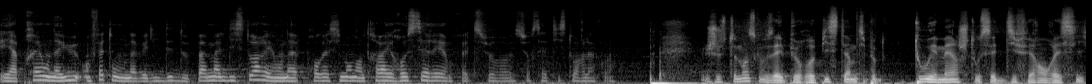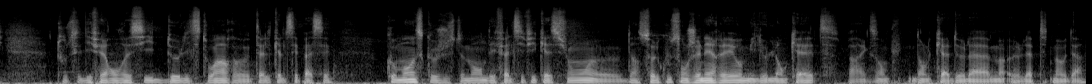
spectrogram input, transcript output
et après, on a eu, en fait, on avait l'idée de pas mal d'histoires et on a progressivement dans le travail resserré en fait sur sur cette histoire-là, quoi. Justement, est-ce que vous avez pu repister un petit peu d'où émergent tous ces différents récits, tous ces différents récits de l'histoire telle qu'elle s'est passée. Comment est-ce que justement des falsifications d'un seul coup sont générées au milieu de l'enquête, par exemple, dans le cas de la, la petite Mauda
